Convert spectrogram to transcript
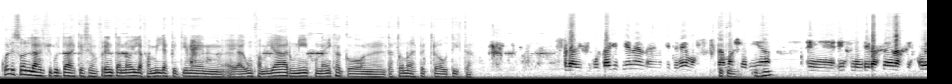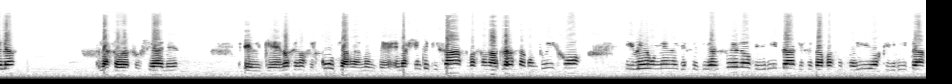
¿Cuáles son las dificultades que se enfrentan hoy las familias que tienen eh, algún familiar, un hijo, una hija con el trastorno de espectro autista? La dificultad que tienen, eh, que tenemos, la mayoría, eh, es la integración en las escuelas, las obras sociales, el que no se nos escucha realmente. La gente quizás vas a una plaza con tu hijo y ve un nene que se tira al suelo, que grita, que se tapa sus oídos, que grita,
